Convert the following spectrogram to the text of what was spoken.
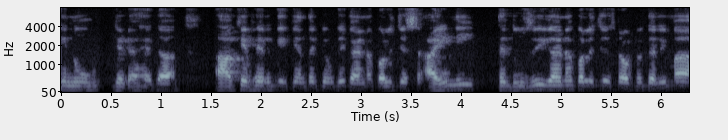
ਇਹਨੂੰ ਜਿਹੜਾ ਹੈਗਾ ਆ ਕੇ ਫਿਰ ਕੀ ਕਹਿੰਦੇ, ਕਿਉਂਕਿ ਗਾਇਨੋਕੋਲੋਜਿਸਟ ਆਈ ਨਹੀਂ, ਤੇ ਦੂਸਰੀ ਗਾਇਨੋਕੋਲੋਜਿਸਟ ਡਾਕਟਰ ਗਰਿਮਾ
